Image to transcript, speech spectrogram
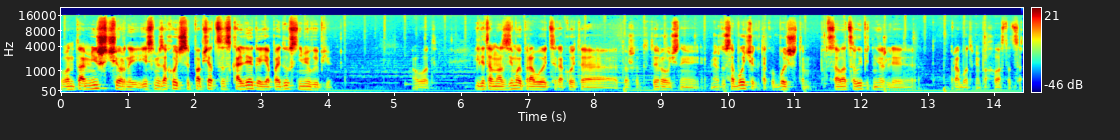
вон там Миша Черный. Если мне захочется пообщаться с коллегой, я пойду с ними выпью. Вот. Или там у нас зимой проводится какой-то тоже татуировочный между собойчик, такой больше там потусоваться, выпить, нежели работами похвастаться.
